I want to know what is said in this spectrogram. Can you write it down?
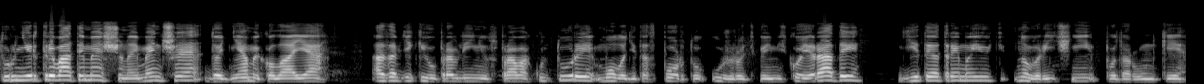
Турнір триватиме щонайменше до Дня Миколая. А завдяки управлінню у справах культури, молоді та спорту Ужгородської міської ради діти отримають новорічні подарунки.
